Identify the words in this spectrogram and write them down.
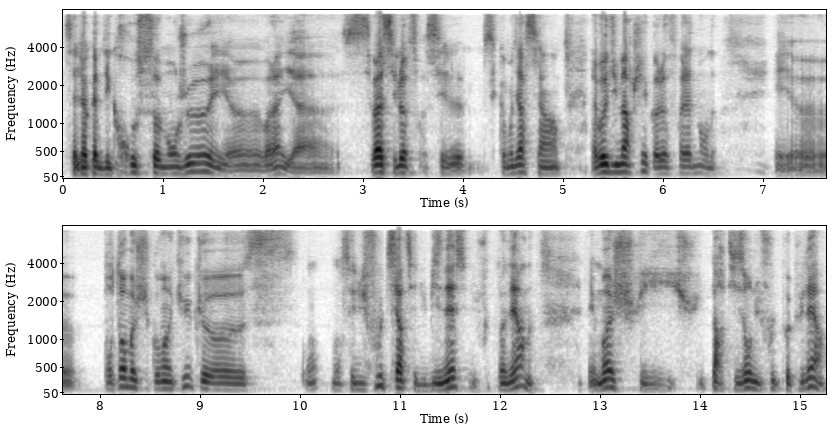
ça quand des grosses sommes en jeu et voilà, il y a, c'est c'est l'offre, c'est, c'est comment dire, c'est un la loi du marché quoi, l'offre et la demande. Et pourtant, moi, je suis convaincu que bon, c'est du foot, certes, c'est du business, du foot moderne. Et moi, je suis, partisan du foot populaire.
